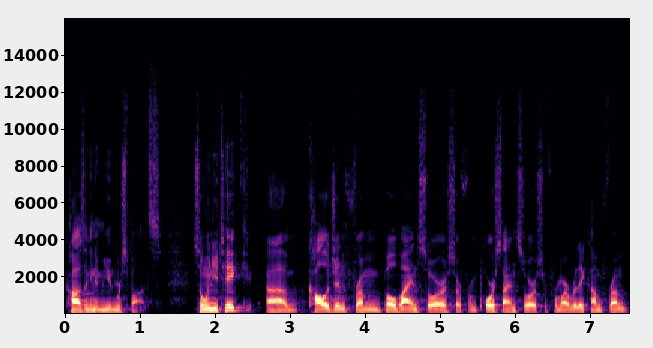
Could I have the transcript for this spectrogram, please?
causing an immune response. So when you take um, collagen from bovine source or from porcine source or from wherever they come from,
